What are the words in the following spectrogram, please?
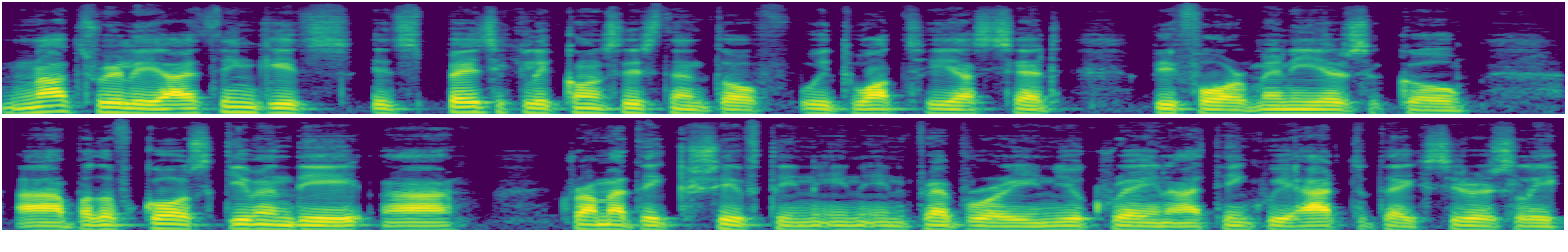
Not really. I think it's it's basically consistent of with what he has said before many years ago. Uh, but of course, given the uh, dramatic shift in, in, in February in Ukraine, I think we had to take seriously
